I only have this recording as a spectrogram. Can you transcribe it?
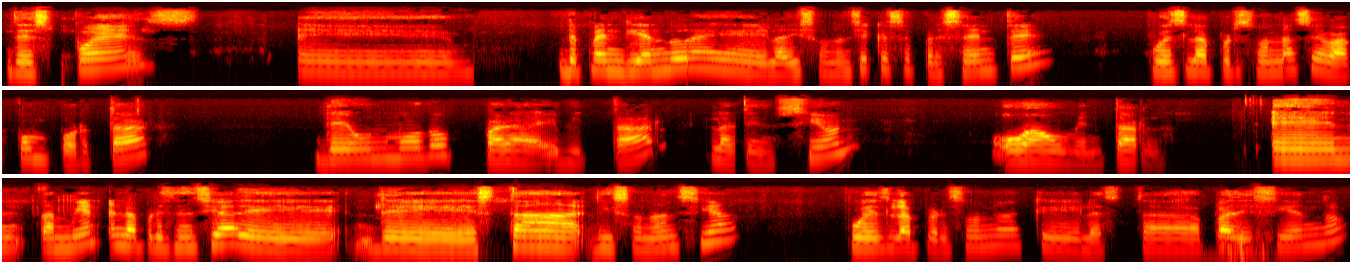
Después, eh, dependiendo de la disonancia que se presente, pues la persona se va a comportar de un modo para evitar la tensión o aumentarla. también en la presencia de, de esta disonancia, pues la persona que la está padeciendo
